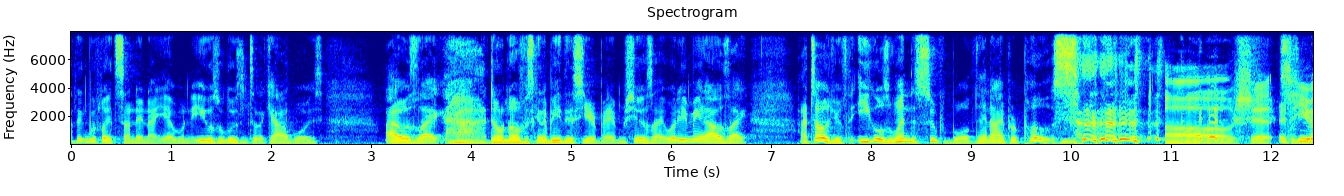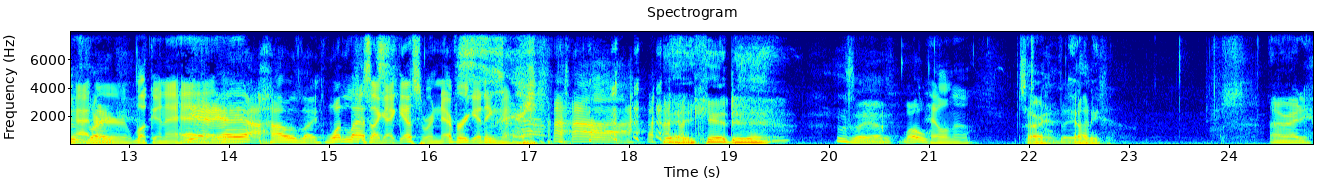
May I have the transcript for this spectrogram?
I think we played Sunday night, yeah, when the Eagles were losing to the Cowboys. I was like, ah, I don't know if it's gonna be this year, babe. And she was like, What do you mean? I was like, I told you, if the Eagles win the Super Bowl, then I propose. Oh shit. And So she you was had her looking ahead. Yeah, yeah, yeah. I was like, one last. She's like, I guess we're never getting married. Yeah, you can't do that. so, yeah. Whoa. Hell no. Sorry, babe. Yanni. Alrighty.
